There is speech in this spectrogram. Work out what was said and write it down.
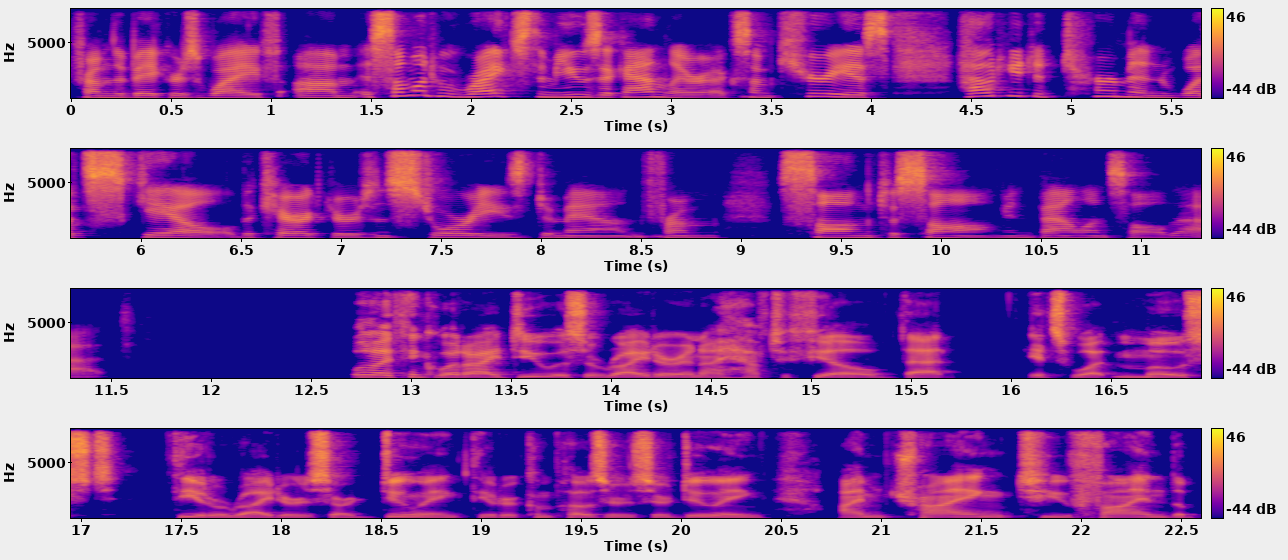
from The Baker's Wife. Um, as someone who writes the music and lyrics, I'm curious how do you determine what scale the characters and stories demand from song to song and balance all that? Well, I think what I do as a writer, and I have to feel that it's what most theater writers are doing, theater composers are doing. I'm trying to find the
